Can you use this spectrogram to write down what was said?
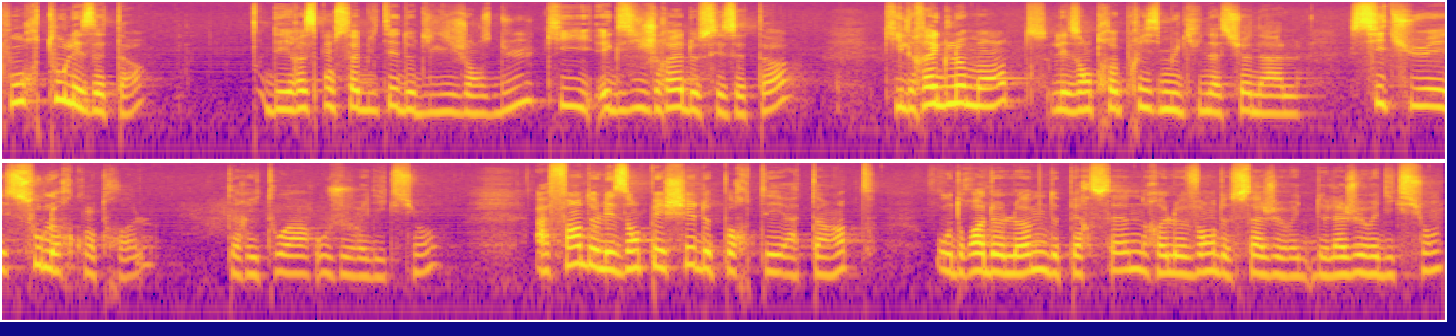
pour tous les États, des responsabilités de diligence due qui exigeraient de ces États qu'ils réglementent les entreprises multinationales situées sous leur contrôle, territoire ou juridiction, afin de les empêcher de porter atteinte aux droits de l'homme de personnes relevant de, la juridiction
